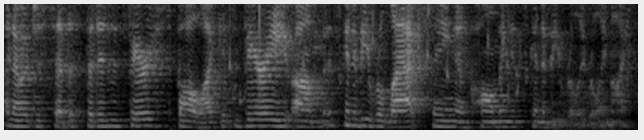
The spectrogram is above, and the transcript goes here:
I know I just said this, but it is very spa-like. It's very, um, it's going to be relaxing and calming. It's going to be really, really nice.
